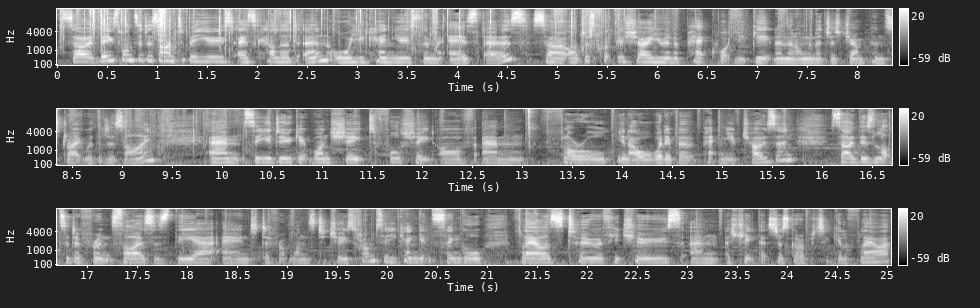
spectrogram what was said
So these ones are designed to be used as coloured in or you can use them as is. So I'll just quickly show you in a pack what you get and then I'm going to just jump in straight with the design. Um, so you do get one sheet, full sheet of um, floral, you know, or whatever pattern you've chosen. So there's lots of different sizes there and different ones to choose from. So you can get single flowers too if you choose um, a sheet that's just got a particular flower.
